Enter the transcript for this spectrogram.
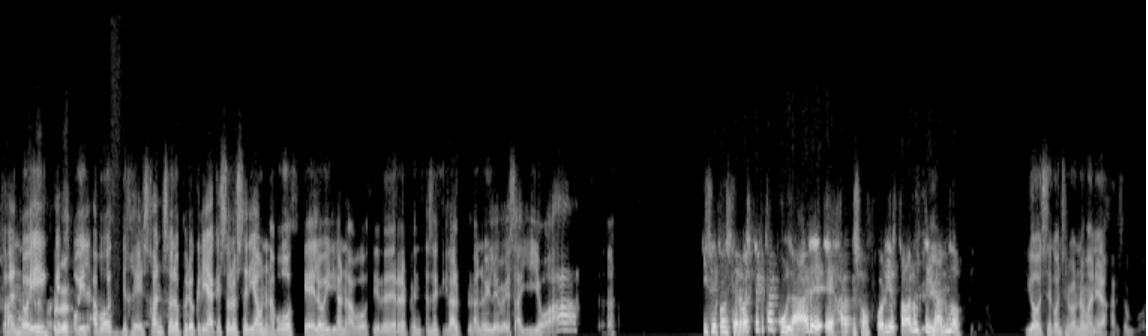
Cuando oí, Eh, vuelve- oí la voz dije, es Han Solo, pero creía que solo sería una voz, que él oiría una voz y de repente se gira el plano y le ves allí y yo, ¡ah! Y se conserva espectacular eh, eh, Harrison Ford, yo estaba alucinando. Dios, se conserva de una manera Harrison Ford.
